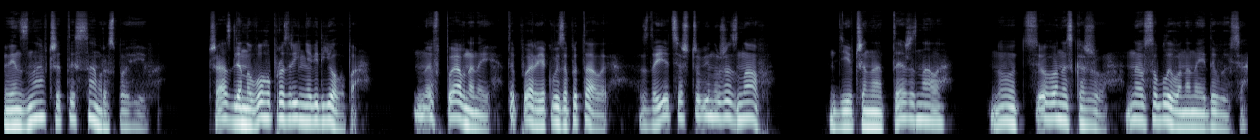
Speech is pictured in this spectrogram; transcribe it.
Він знав, чи ти сам розповів. Час для нового прозріння від йолопа. Не впевнений, тепер, як ви запитали. Здається, що він уже знав. Дівчина теж знала. Ну, цього не скажу, не особливо на неї дивився.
